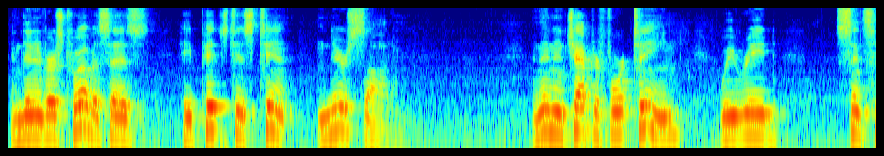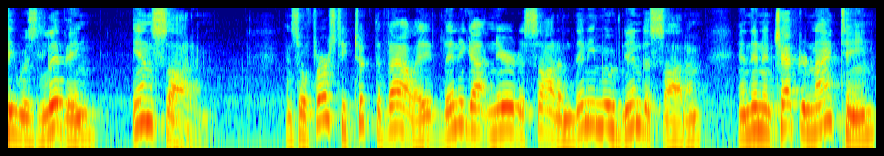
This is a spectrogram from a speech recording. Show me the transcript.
And then in verse 12, it says, He pitched his tent near Sodom. And then in chapter 14, we read, Since he was living in Sodom. And so first he took the valley, then he got near to Sodom, then he moved into Sodom. And then in chapter 19,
